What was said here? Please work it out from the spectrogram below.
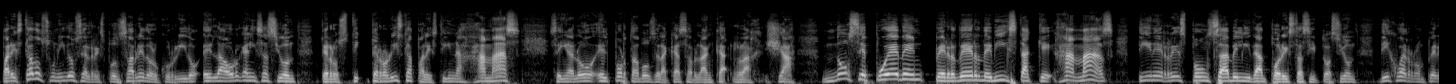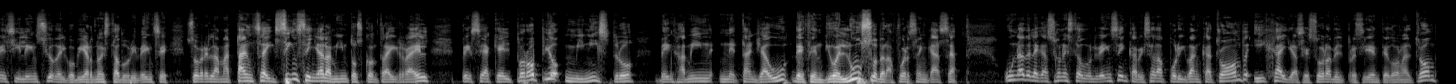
Para Estados Unidos, el responsable de lo ocurrido es la organización terrorista palestina Hamas, señaló el portavoz de la Casa Blanca, Raj Shah. No se pueden perder de vista que Hamas tiene responsabilidad por esta situación, dijo al romper el silencio del gobierno estadounidense sobre la matanza y sin señalamientos contra Israel, pese a que el propio ministro Benjamín Netanyahu defendió el uso de la fuerza en Gaza. Una delegación estadounidense encabezada por Ivanka Trump, hija y asesora del presidente Donald Trump,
